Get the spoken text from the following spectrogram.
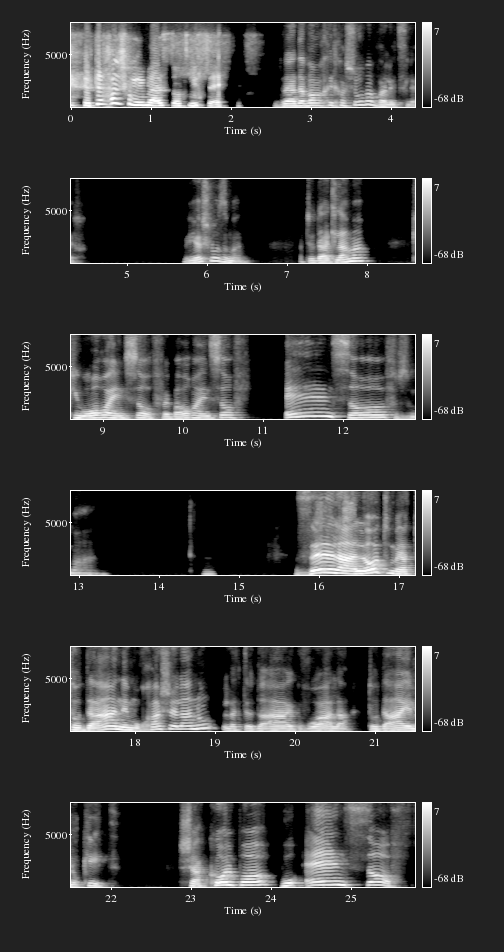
יותר חשובים לעשות מזה. זה הדבר הכי חשוב אבל אצלך. יש לו זמן. את יודעת למה? כי הוא אור האינסוף, ובאור האינסוף אין סוף זמן. זה לעלות מהתודעה הנמוכה שלנו לתודעה הגבוהה, לתודעה האלוקית. שהכל פה הוא אין סוף.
